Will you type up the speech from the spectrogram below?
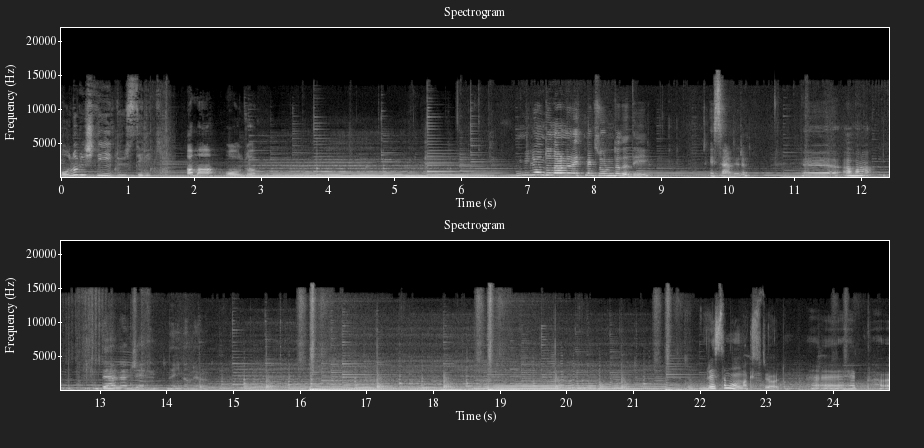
olur iş değildi üstelik. Ama oldu. Milyon dolarlar etmek zorunda da değil eserlerim. Ee, ama değerleneceğine inanıyorum. Ressam olmak istiyordum. He- Hep e,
